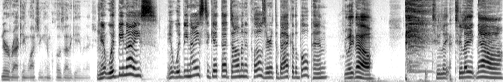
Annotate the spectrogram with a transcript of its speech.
nerve wracking watching him close out a game in extra. It would be nice. It would be nice to get that dominant closer at the back of the bullpen. Too late now. too late. Too late now.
